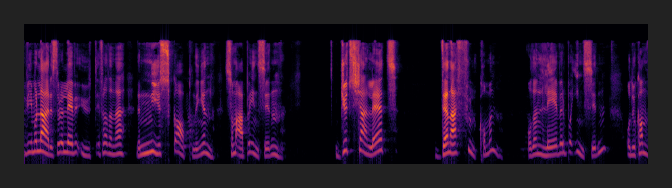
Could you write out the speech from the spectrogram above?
vi må læres til å leve ut ifra denne, den nye skapningen som er på innsiden. Guds kjærlighet, den er fullkommen, og den lever på innsiden. Og du kan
